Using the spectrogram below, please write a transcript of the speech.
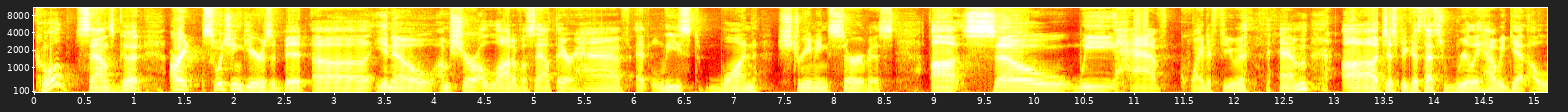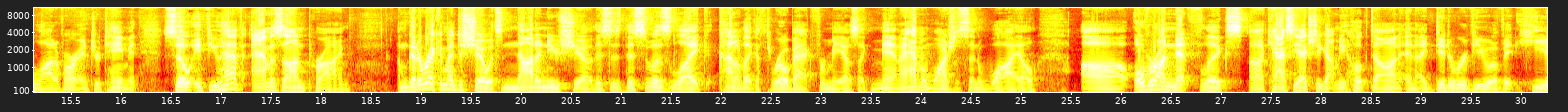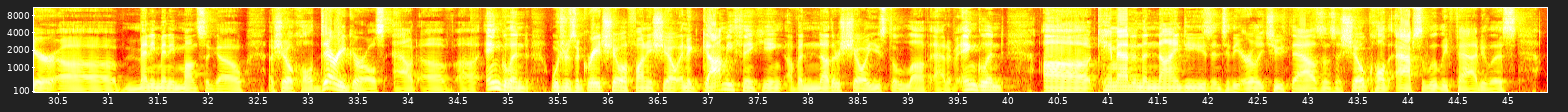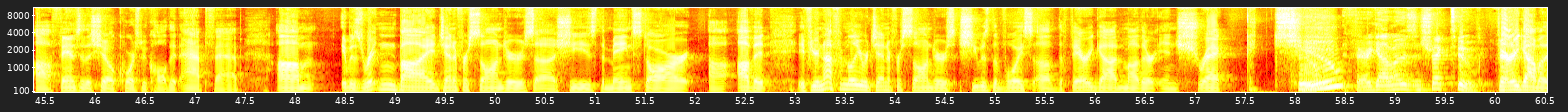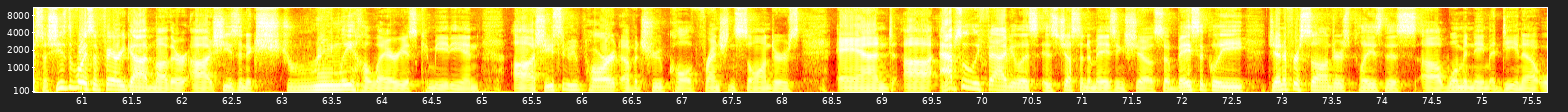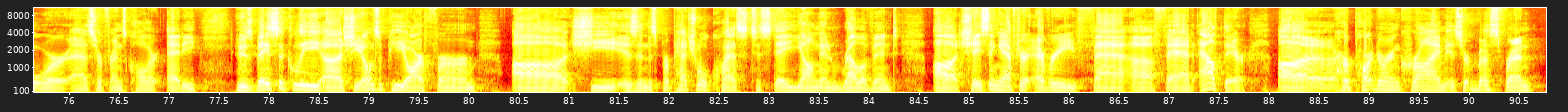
Cool. Sounds good. All right, switching gears a bit. Uh, you know, I'm sure a lot of us out there have at least one streaming service. Uh, so we have quite a few of them, uh, just because that's really how we get a lot of our entertainment. So if you have Amazon Prime, I'm gonna recommend a show. It's not a new show. This is this was like kind of like a throwback for me. I was like, man, I haven't watched this in a while. Uh, over on Netflix, uh, Cassie actually got me hooked on, and I did a review of it here uh, many, many months ago. A show called Derry Girls out of uh, England, which was a great show, a funny show, and it got me thinking of another show I used to love out of England. Uh, came out in the 90s into the early 2000s, a show called Absolutely Fabulous. Uh, fans of the show, of course, we called it AbFab. Um, it was written by Jennifer Saunders. Uh, she's the main star uh, of it. If you're not familiar with Jennifer Saunders, she was the voice of the fairy godmother in Shrek Two. Fairy Godmother's in Shrek Two. Fairy Godmother. So she's the voice of Fairy Godmother. Uh, she's an extremely hilarious comedian. Uh, she used to be part of a troupe called French and Saunders, and uh, absolutely fabulous is just an amazing show. So basically, Jennifer Saunders plays this uh, woman named Edina, or as her friends call her, Eddie, who's basically uh, she owns a PR firm. Uh, she is in this perpetual quest to stay young and relevant, uh, chasing after every fa- uh, fad out there. Uh, her partner in crime is her best friend,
